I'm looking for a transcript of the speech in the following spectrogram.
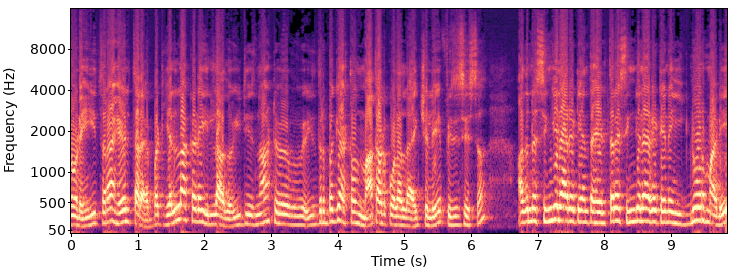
ನೋಡಿ, ಈ ತರ ಹೇಳ್ತಾರೆ ಬಟ್ ಎಲ್ಲ ಕಡೆ ಇಲ್ಲ ಅದು. ಇಟ್ ಈಸ್ ನಾಟ್ ಇದ್ರ ಬಗ್ಗೆ ಅಷ್ಟೊಂದು ಮಾತಾಡ್ಕೊಳ್ಳಲ್ಲ ಆ್ಯಕ್ಚುಲಿ ಫಿಸಿಸಿಸ್ಟ್ ಅದನ್ನ ಸಿಂಗ್ಯುಲಾರಿಟಿ ಅಂತ ಹೇಳ್ತಾರೆ. ಸಿಂಗ್ಯುಲಾರಿಟಿನ ಇಗ್ನೋರ್ ಮಾಡಿ,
